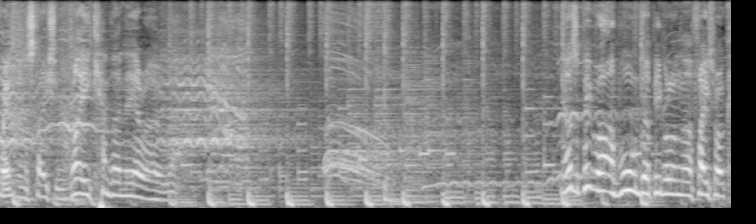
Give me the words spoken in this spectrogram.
the station, Ray Caviano. Now, the people I've warned the people on uh, Facebook,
